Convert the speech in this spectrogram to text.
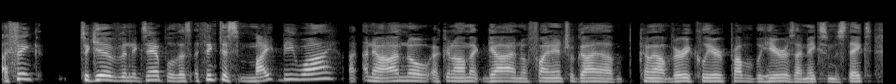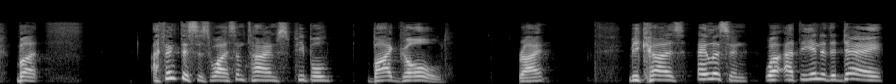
I think to give an example of this, I think this might be why. Now, I'm no economic guy, I'm no financial guy. I'll come out very clear probably here as I make some mistakes. But I think this is why sometimes people buy gold, right? Because, hey, listen, well, at the end of the day,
